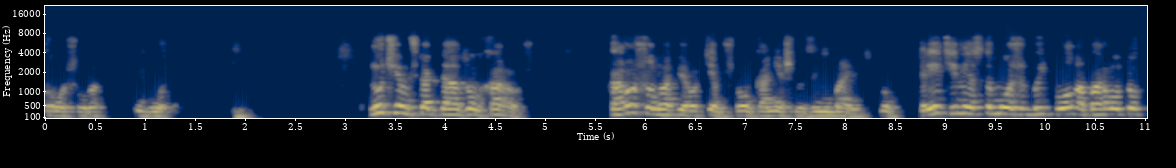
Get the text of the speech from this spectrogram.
прошлого года. Ну, чем же тогда Озон хорош? Хорош он, во-первых, тем, что он, конечно, занимает ну, третье место, может быть, по обороту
